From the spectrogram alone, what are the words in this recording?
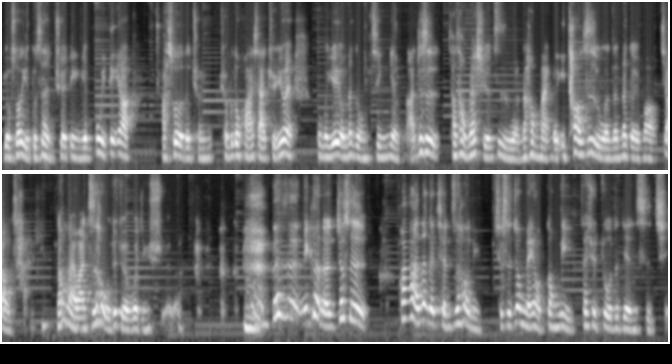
有时候也不是很确定，也不一定要。把所有的全全部都花下去，因为我们也有那种经验嘛，就是常常我们要学日文，然后买了一套日文的那个有没有教材，然后买完之后我就觉得我已经学了，但是你可能就是花了那个钱之后，你其实就没有动力再去做这件事情。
